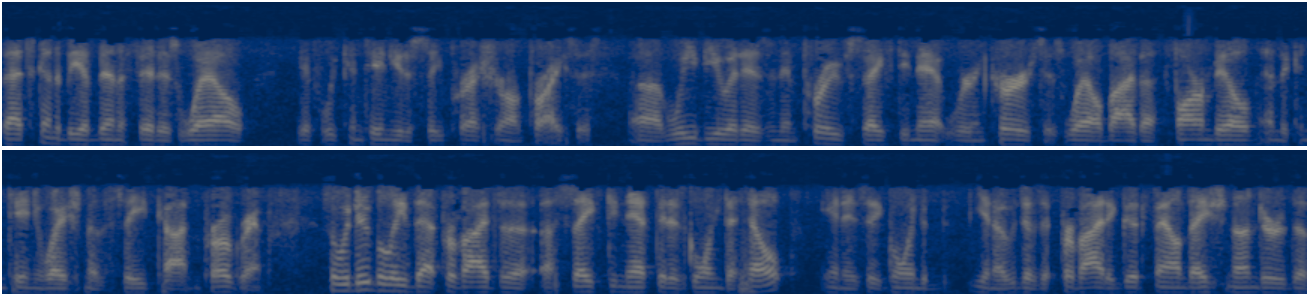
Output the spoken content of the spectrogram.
that's going to be a benefit as well if we continue to see pressure on prices. Uh, we view it as an improved safety net. We're encouraged as well by the Farm Bill and the continuation of the seed cotton program. So we do believe that provides a, a safety net that is going to help. And is it going to, you know, does it provide a good foundation under the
